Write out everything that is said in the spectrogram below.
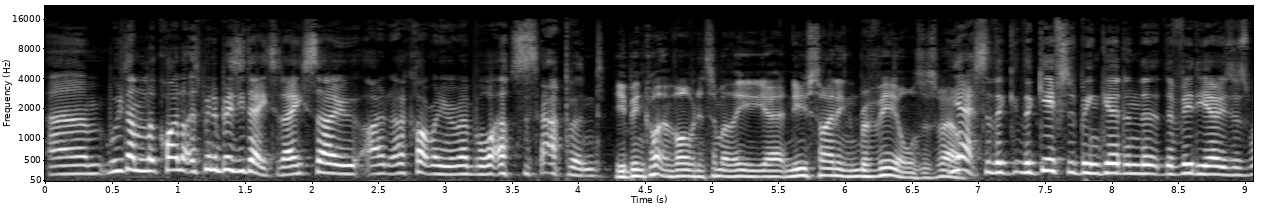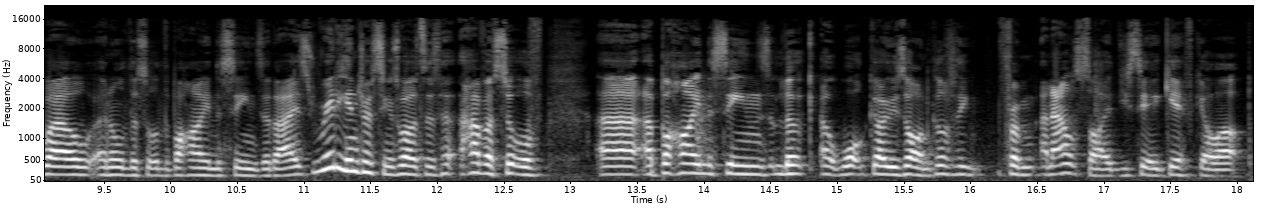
Um, we've done quite a lot. It's been a busy day today, so I, I can't really remember what else has happened. You've been quite involved in some of the uh, new signing reveals as well. Yeah, so the the gifts have been good, and the, the videos as well, and all the sort of the behind the scenes of that. It's really interesting as well to have a sort of uh, a behind the scenes look at what goes on. Because obviously, from an outside, you see a gift go up,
